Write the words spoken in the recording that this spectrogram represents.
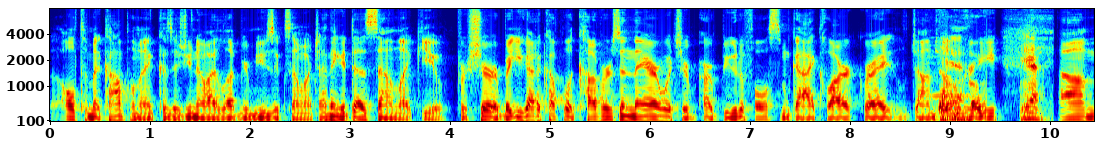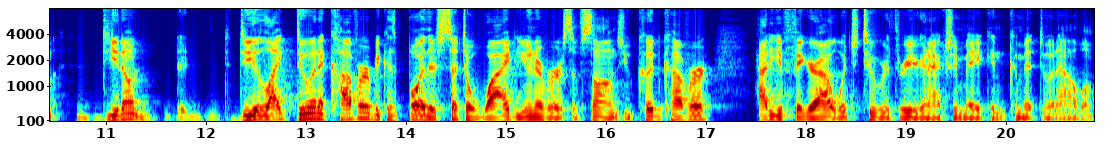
ultimate compliment because, as you know, I love your music so much. I think it does sound like you for sure. But you got a couple of covers in there which are, are beautiful. Some Guy Clark, right? John Fogerty. Yeah. Um, you don't do you like doing a cover because boy, there's such a wide universe of songs you could cover. How do you figure out which two or three you're going to actually make and commit to an album?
